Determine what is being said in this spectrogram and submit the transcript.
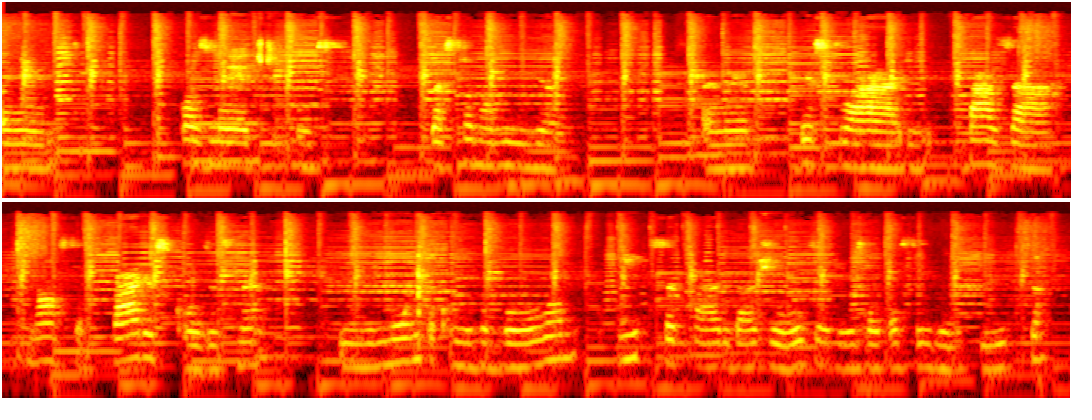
é, cosméticos, gastronomia, é, vestuário, bazar, nossa, várias coisas, né? E muita comida boa, pizza, claro, da Josi, a Josi vai estar servindo pizza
